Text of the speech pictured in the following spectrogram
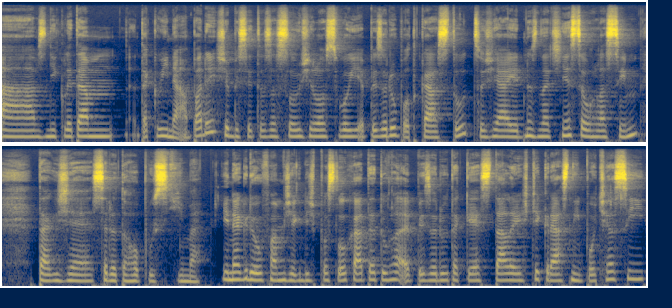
a vznikly tam takový nápady, že by si to zasloužilo svoji epizodu podcastu, což já jednoznačně souhlasím, takže se do toho pustíme. Jinak doufám, že když posloucháte tuhle epizodu, tak je stále ještě krásný počasí.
